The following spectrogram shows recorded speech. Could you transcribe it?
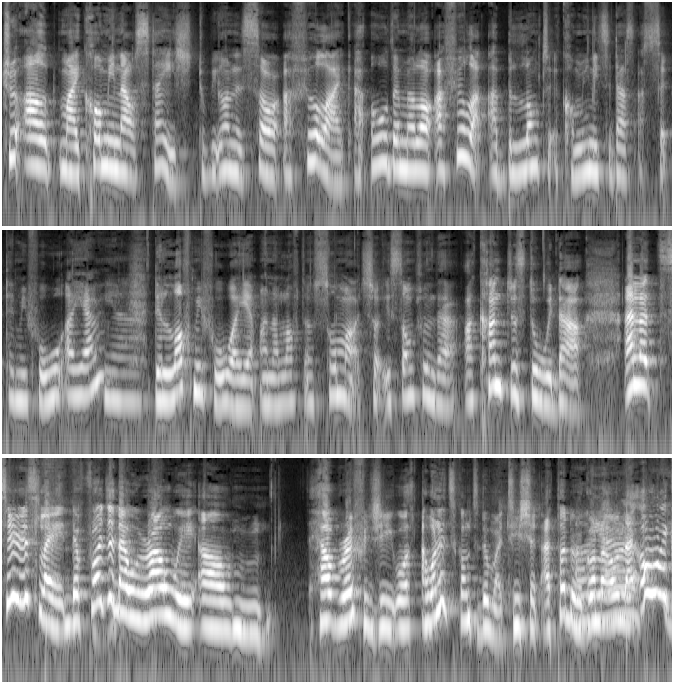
Throughout my coming out stage, to be honest, so I feel like I owe them a lot. I feel like I belong to a community that's accepted me for who I am. Yeah. They love me for who I am, and I love them so much. So it's something that I can't just do without. And uh, seriously, the project that we ran with um, Help Refugee was I wanted to come to do my T-shirt. I thought they were Oh, gonna. I was like, oh my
